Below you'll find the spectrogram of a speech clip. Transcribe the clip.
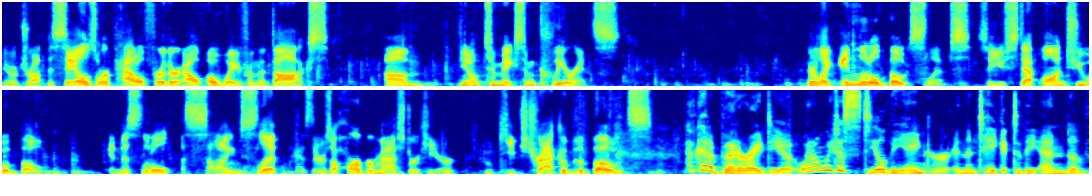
you know, drop the sails or paddle further out away from the docks, um, you know, to make some clearance. They're like in little boat slips. So you step onto a boat in this little assigned slip because there's a harbor master here who keeps track of the boats. I've got a better idea. Why don't we just steal the anchor and then take it to the end of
